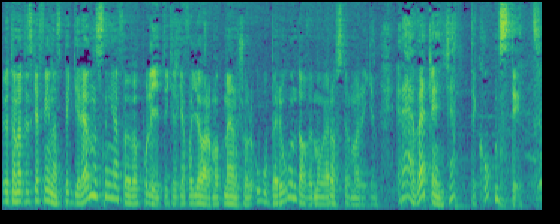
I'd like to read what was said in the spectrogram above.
Utan att det ska finnas begränsningar för vad politiker ska få göra mot människor oberoende av hur många röster de har i ryggen. Är det här verkligen jättekonstigt?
